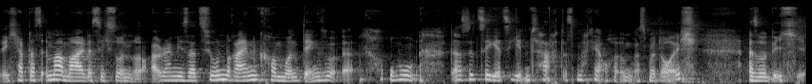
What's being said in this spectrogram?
ich habe das immer mal, dass ich so in Organisationen reinkomme und denke so, äh, oh, da sitze ich jetzt jeden Tag, das macht ja auch irgendwas mit euch. Also ich, ich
